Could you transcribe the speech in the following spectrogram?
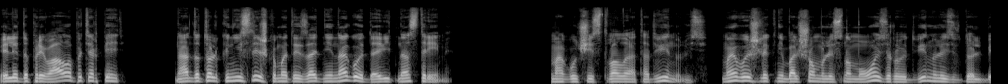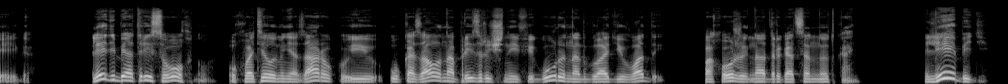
Или до привала потерпеть. Надо только не слишком этой задней ногой давить на стреме». Могучие стволы отодвинулись. Мы вышли к небольшому лесному озеру и двинулись вдоль берега. Леди Беатриса охнула, ухватила меня за руку и указала на призрачные фигуры над гладью воды, похожей на драгоценную ткань. «Лебеди!»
